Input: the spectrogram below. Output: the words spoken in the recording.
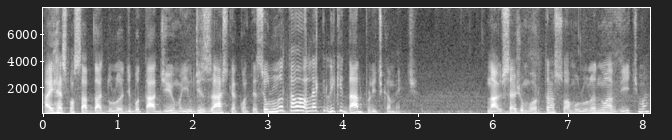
a irresponsabilidade do Lula de botar a Dilma e o desastre que aconteceu. O Lula estava liquidado politicamente. Não, e o Sérgio Moro transforma o Lula numa vítima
